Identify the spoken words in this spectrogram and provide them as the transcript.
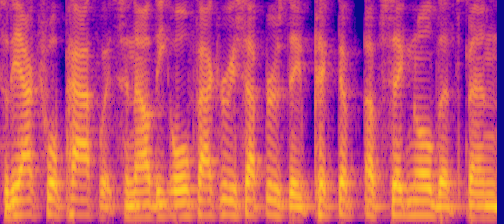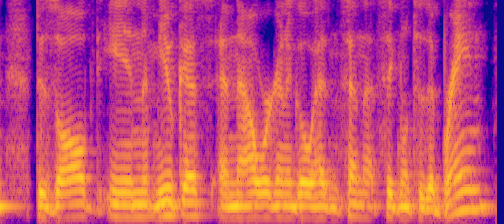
so the actual pathway. So now the olfactory receptors, they've picked up a signal that's been dissolved in mucus, and now we're going to go ahead and send that signal to the brain.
